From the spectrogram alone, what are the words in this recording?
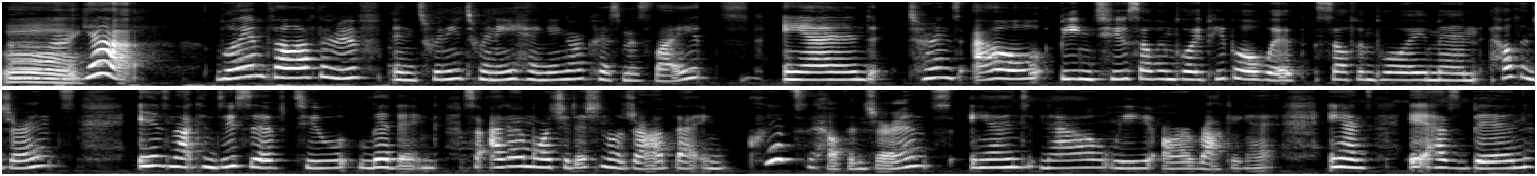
uh, yeah. William fell off the roof in 2020 hanging our Christmas lights. And turns out being two self employed people with self employment health insurance is not conducive to living. So I got a more traditional job that includes health insurance, and now we are rocking it. And it has been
